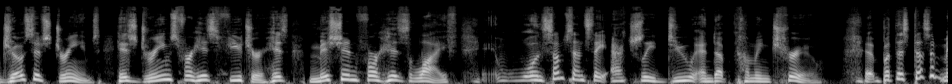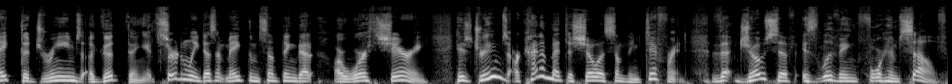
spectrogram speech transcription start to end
Joseph's dreams, his dreams for his future, his mission for his life, well, in some sense, they actually do end up coming true. But this doesn't make the dreams a good thing. It certainly doesn't make them something that are worth sharing. His dreams are kind of meant to show us something different that Joseph is living for himself,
